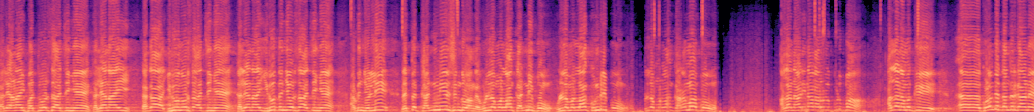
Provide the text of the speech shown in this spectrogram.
கல்யாணம் ஆகி பத்து வருஷம் ஆச்சுங்க. கல்யாணம் ஆகி கக்கா இருபது வருஷம் ஆச்சுங்க. கல்யாணம் ஆகி இருபத்தஞ்சு வருஷம் ஆச்சுங்க. அப்படின்னு சொல்லி ரத்த கண்ணீர் சிந்துவாங்க. உள்ளமெல்லாம் கண்ணி போகும். உள்ளமெல்லாம் குன்றி போகும். உள்ளமெல்லாம் கனமா போகும். அல்ல நாடினால் அவர்களுக்கு கொடுப்பான். அல்ல நமக்கு குழந்தை தந்திருக்கானே.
